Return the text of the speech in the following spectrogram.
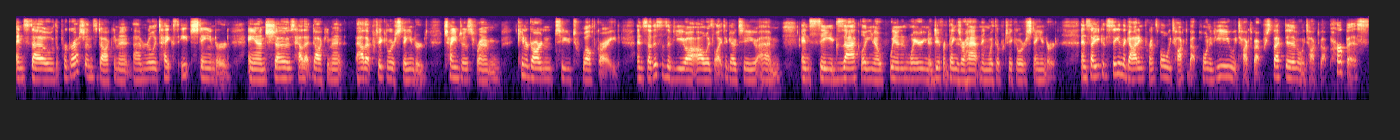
And so the progressions document um, really takes each standard and shows how that document, how that particular standard changes from kindergarten to 12th grade. And so this is a view I always like to go to um, and see exactly, you know, when and where, you know, different things are happening with a particular standard. And so you can see in the guiding principle, we talked about point of view, we talked about perspective, and we talked about purpose.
